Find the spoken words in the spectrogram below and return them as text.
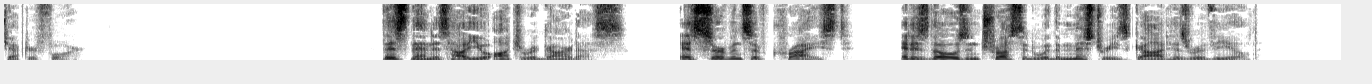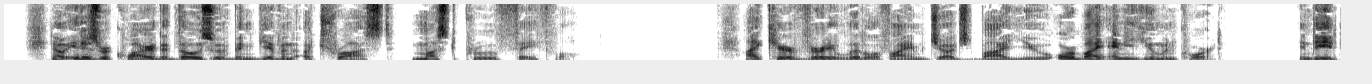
chapter 4 this then is how you ought to regard us. As servants of Christ and as those entrusted with the mysteries God has revealed. Now it is required that those who have been given a trust must prove faithful. I care very little if i am judged by you or by any human court. Indeed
